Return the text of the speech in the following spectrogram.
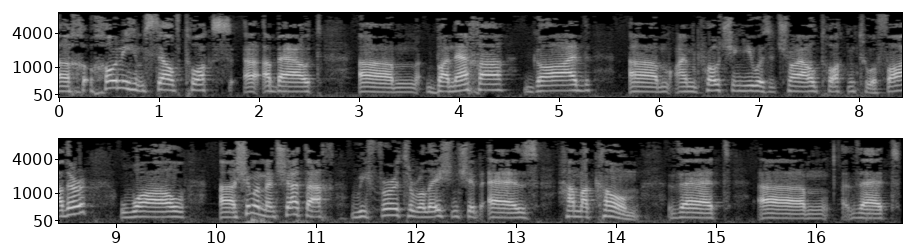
Uh, Choni himself talks uh, about um, Banecha, God. Um, I'm approaching you as a child talking to a father, while uh, Shimon ben Shetach refers to relationship as Hamakom, that um, that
